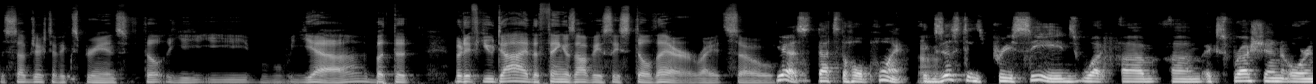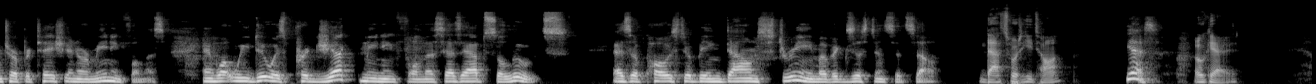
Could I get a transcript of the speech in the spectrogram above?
The subject of experience, fil- y- y- yeah, but the but if you die, the thing is obviously still there, right? So Yes, that's the whole point. Uh-huh. Existence precedes what um, um, expression or interpretation or meaningfulness. And what we do is project meaningfulness as absolutes as opposed to being downstream of existence itself. That's what he taught. Yes. Okay.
